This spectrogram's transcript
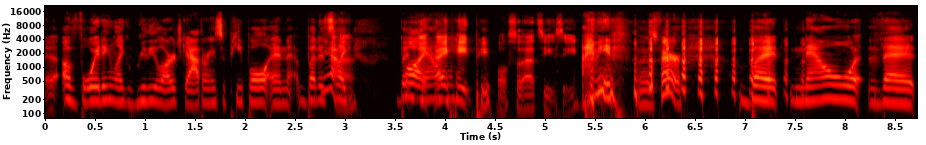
uh, avoiding like really large gatherings of people and but it's Yeah. like but well, now, I, I hate people, so that's easy. I mean, that's fair. but now that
